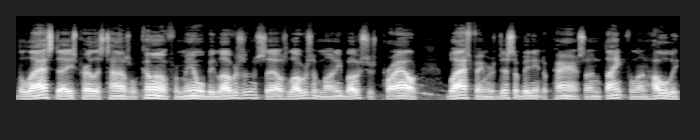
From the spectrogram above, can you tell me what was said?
the last days perilous times will come, for men will be lovers of themselves, lovers of money, boasters, proud, blasphemers, disobedient to parents, unthankful, unholy,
